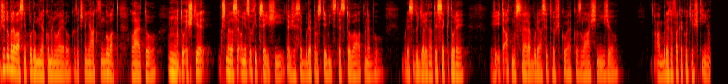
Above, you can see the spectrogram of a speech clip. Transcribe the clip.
že to bude vlastně podobně jako minulý rok, začne nějak fungovat léto hmm. a to ještě už jsme zase o něco chytřejší, takže se bude prostě víc testovat nebo bude se to dělit na ty sektory. Takže i ta atmosféra bude asi trošku jako zvláštní, že jo. A bude to fakt jako těžký, no.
